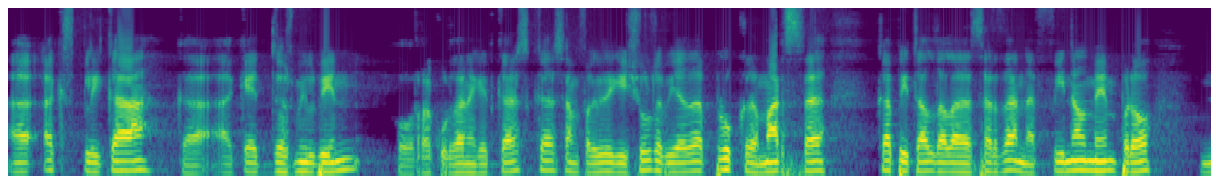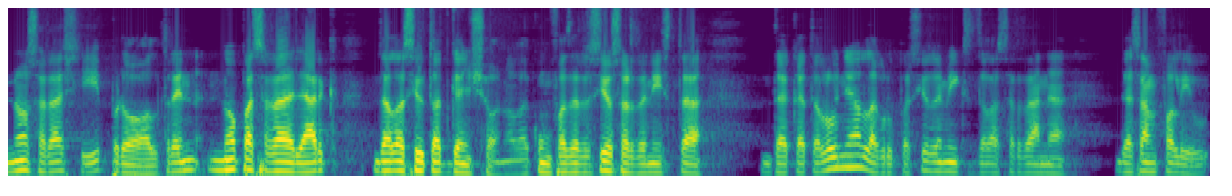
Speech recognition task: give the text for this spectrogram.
a explicar que aquest 2020 o recordar en aquest cas que Sant Feliu de Guíxols havia de proclamar-se capital de la Sardana. Finalment, però, no serà així, però el tren no passarà de llarg de la ciutat ganxona. La Confederació Sardanista de Catalunya, l'agrupació d'amics de la Sardana de Sant Feliu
